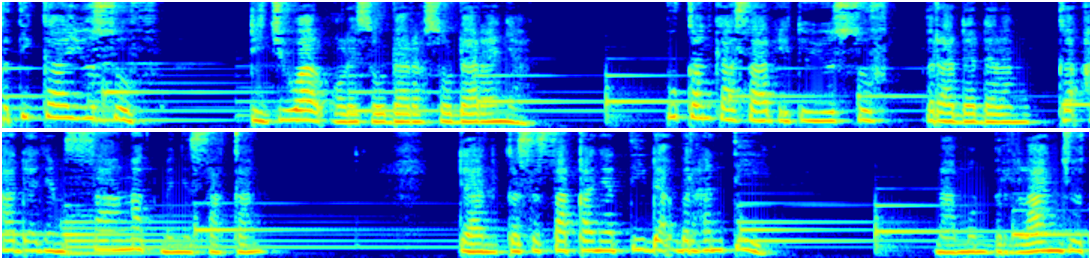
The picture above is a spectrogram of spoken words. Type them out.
Ketika Yusuf dijual oleh saudara-saudaranya, Bukankah saat itu Yusuf berada dalam keadaan yang sangat menyesakan? Dan kesesakannya tidak berhenti, namun berlanjut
